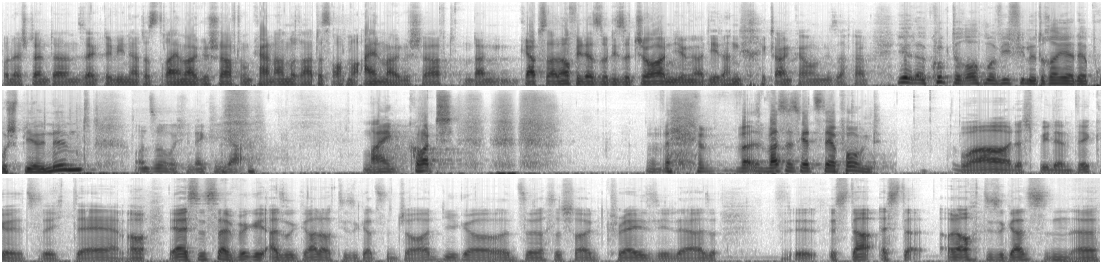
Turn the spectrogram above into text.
Und da stand dann, Zach Levine hat das dreimal geschafft und kein anderer hat das auch nur einmal geschafft. Und dann gab es dann auch wieder so diese Jordan-Jünger, die dann direkt ankamen und gesagt haben, ja, dann guck doch auch mal, wie viele Dreier der pro Spiel nimmt. Und so, ich denke, ja, mein Gott, was ist jetzt der Punkt? Wow, das Spiel entwickelt sich, damn. Aber ja, es ist halt wirklich, also gerade auch diese ganzen Jordan-Liga und so, das ist schon crazy, ne? Also äh, ist da, ist da, oder auch diese ganzen, äh,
